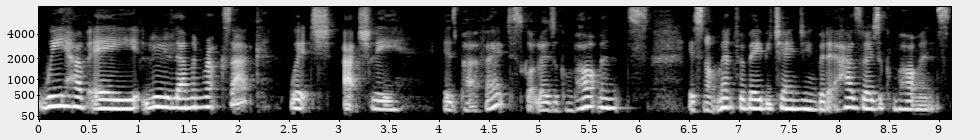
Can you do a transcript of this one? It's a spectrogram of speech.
We have a Lululemon rucksack, which actually is perfect. It's got loads of compartments. It's not meant for baby changing, but it has loads of compartments.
